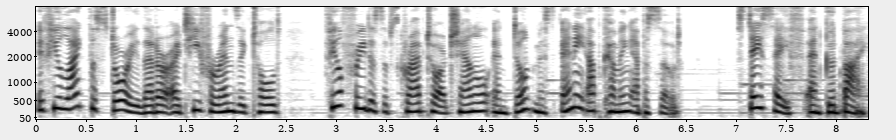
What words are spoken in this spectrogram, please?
If you like the story that our IT forensic told, feel free to subscribe to our channel and don't miss any upcoming episode. Stay safe and goodbye.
